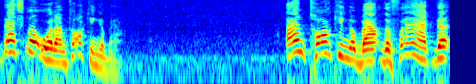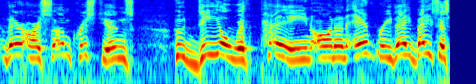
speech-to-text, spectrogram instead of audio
That's not what I'm talking about. I'm talking about the fact that there are some Christians who deal with pain on an everyday basis.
